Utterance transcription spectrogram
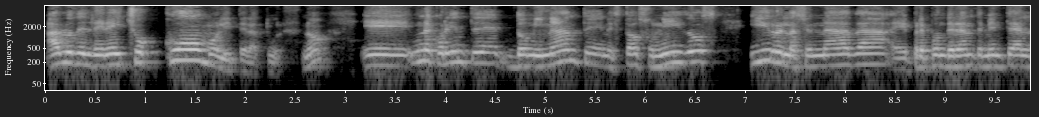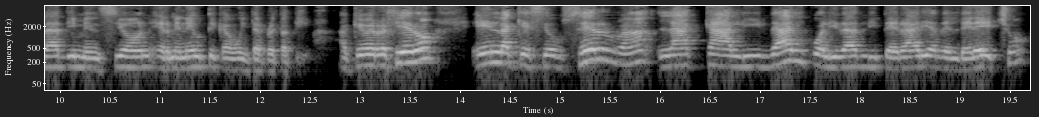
hablo del derecho como literatura, ¿no? Eh, una corriente dominante en Estados Unidos y relacionada eh, preponderantemente a la dimensión hermenéutica o interpretativa. ¿A qué me refiero? En la que se observa la calidad y cualidad literaria del derecho,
